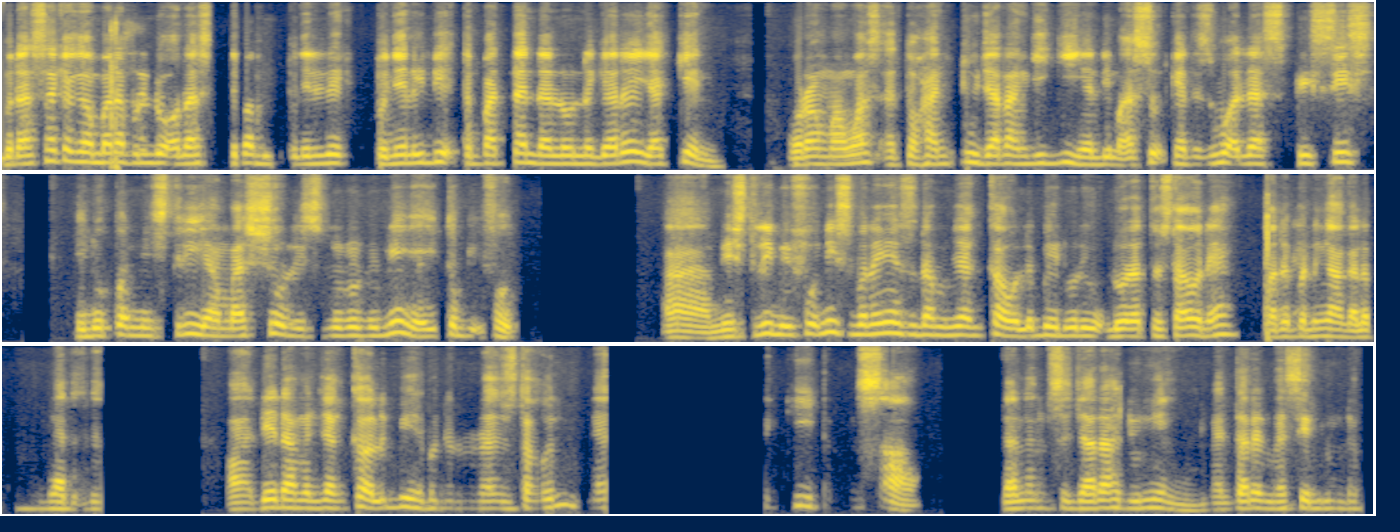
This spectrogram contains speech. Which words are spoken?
berdasarkan gambaran penduduk orang setempat penyelidik, penyelidik tempatan dan luar negara yakin orang mawas atau hantu jarang gigi yang dimaksudkan tersebut adalah spesies hidupan misteri yang masyur di seluruh dunia iaitu Bigfoot. Ha, misteri Bigfoot ni sebenarnya sudah menjangkau lebih 200 tahun eh pada pendengar kalau pendengar. Ha, dia dah menjangkau lebih daripada 200 tahun dan memiliki terbesar dalam sejarah dunia lantaran masih belum dapat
